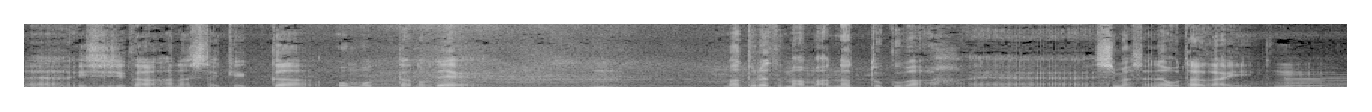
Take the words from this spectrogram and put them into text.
えー、1時間話した結果思ったので、うん。まあ、とりあえずまあまあ納得は、えー、しましたね、お互い。うん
